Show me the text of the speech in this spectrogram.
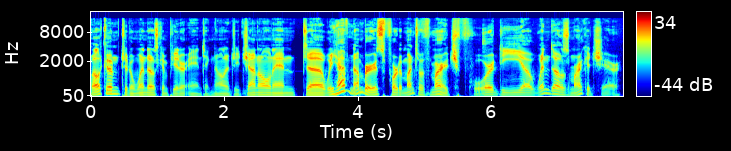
Welcome to the Windows Computer and Technology channel, and uh, we have numbers for the month of March for the uh, Windows market share.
